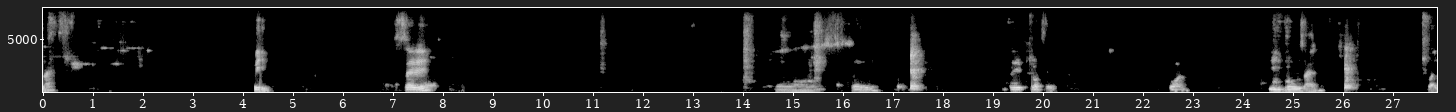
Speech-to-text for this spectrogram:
transfer P C uh, save, save, short save. One and vậy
